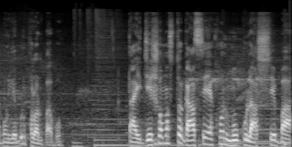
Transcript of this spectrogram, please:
এবং লেবুর ফলন পাবো। তাই যে সমস্ত গাছে এখন মুকুল আসছে বা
